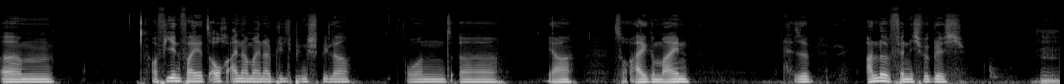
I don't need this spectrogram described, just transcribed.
Ähm, auf jeden Fall jetzt auch einer meiner Lieblingsspieler und äh, ja, so allgemein, also alle finde ich wirklich hm.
